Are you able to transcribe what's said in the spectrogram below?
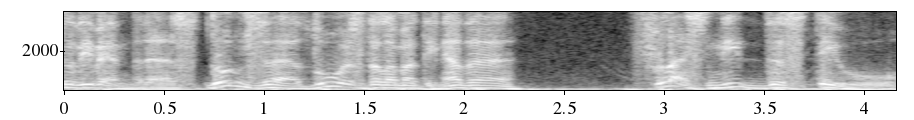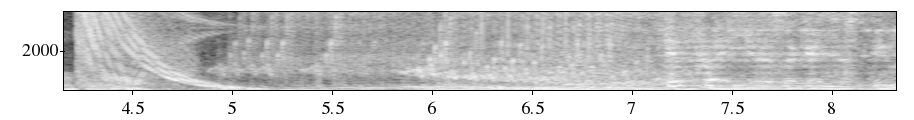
A divendres, d'11 a 2 de la matinada, Flash nit d'estiu. Què feies aquell estiu?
